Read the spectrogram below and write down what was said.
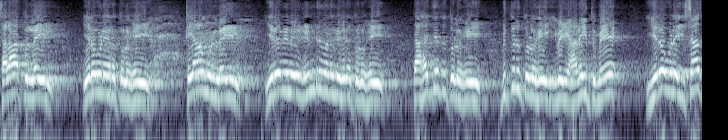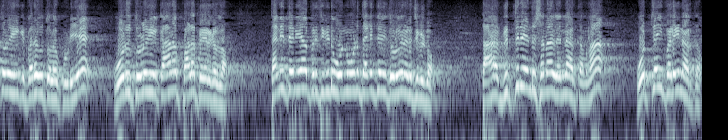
சலாத்துல்லை இரவு நேர தொழுகை கியாமுல்லைல் இரவிலே நின்று வணங்குகிற தொழுகை தஹஜது தொழுகை வித்திரு தொழுகை இவை அனைத்துமே இரவுல இஷா தொழுகைக்கு பிறகு தொழக்கூடிய ஒரு தொழுகைக்கான பல பெயர்கள் தான். தனித்தனியா பிரிச்சுக்கிட்டு ஒன்னு ஒன்று தனித்தனி தொழுகை நினைச்சுக்கிட்டோம். த- வித்திரு என்று சொன்னால் என்ன அர்த்தம்னா ஒற்றைப்படைன்னு அர்த்தம்.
